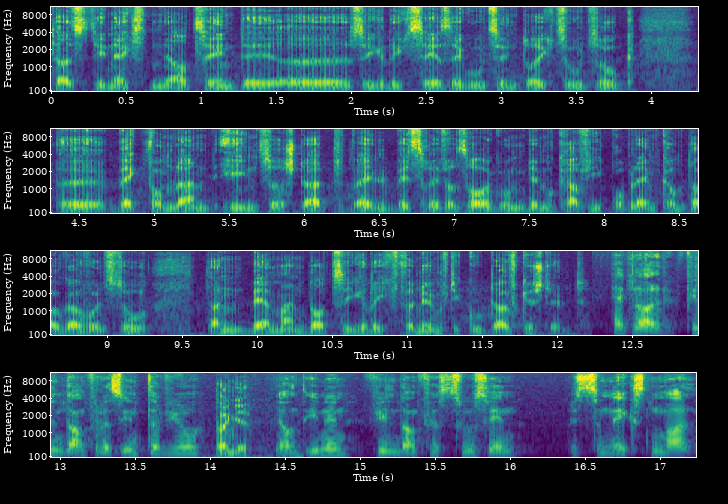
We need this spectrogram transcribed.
dass die nächsten Jahrzehnte äh, sicherlich sehr, sehr gut sind durch Zuzug äh, weg vom Land hin zur Stadt, weil bessere Versorgung, Demografieproblem kommt auch auf uns zu, dann wäre man dort sicherlich vernünftig gut aufgestellt. Herr Knoll, vielen Dank für das Interview. Danke. Ja, und Ihnen vielen Dank fürs Zusehen. Bis zum nächsten Mal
